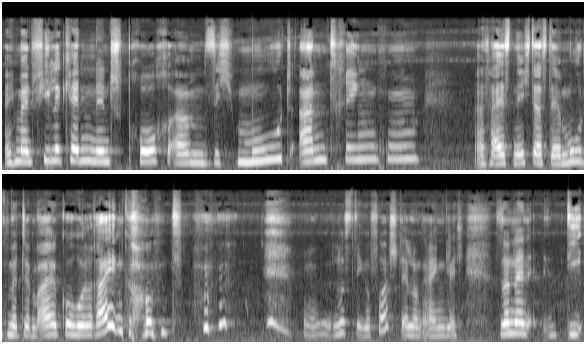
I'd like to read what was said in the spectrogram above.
Ich meine, viele kennen den Spruch, ähm, sich Mut antrinken. Das heißt nicht, dass der Mut mit dem Alkohol reinkommt. Lustige Vorstellung eigentlich. Sondern die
